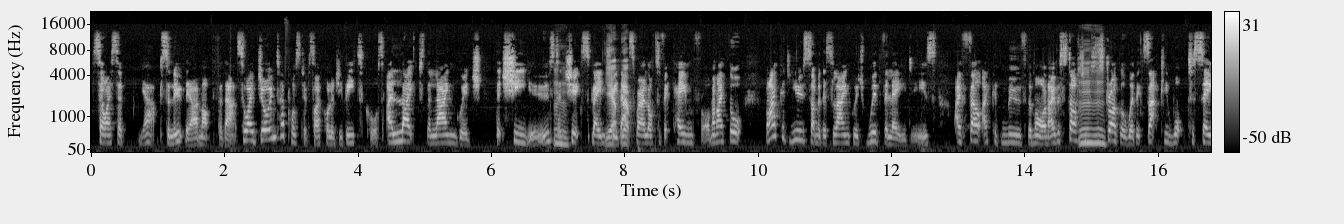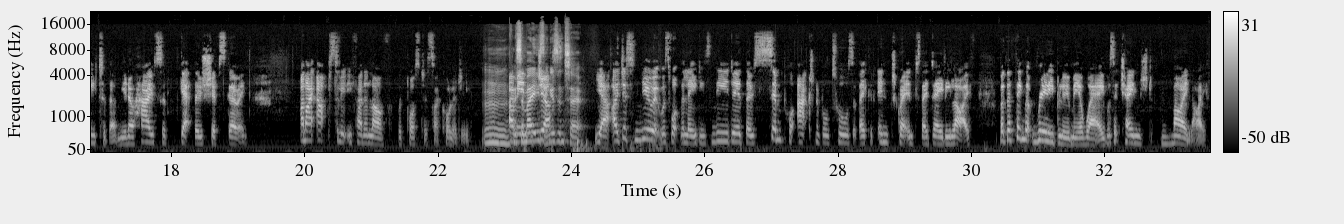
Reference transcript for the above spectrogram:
So I said, yeah, absolutely, I'm up for that. So I joined her positive psychology beta course. I liked the language that she used, mm-hmm. and she explained to yep, me that's yep. where a lot of it came from. And I thought, if I could use some of this language with the ladies, I felt I could move them on. I was starting mm-hmm. to struggle with exactly what to say to them, you know, how to get those shifts going and I absolutely fell in love with positive psychology. Mm, I mean, amazing, just, isn't it? Yeah, I just knew it was what the ladies needed those simple, actionable tools that they could integrate into their daily life. But the thing that really blew me away was it changed my life.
